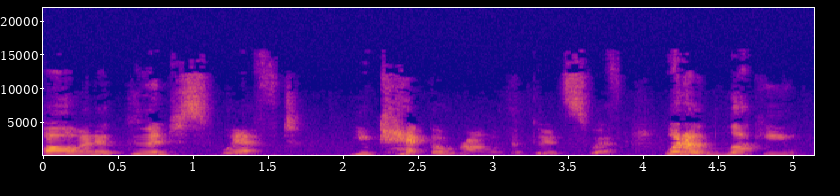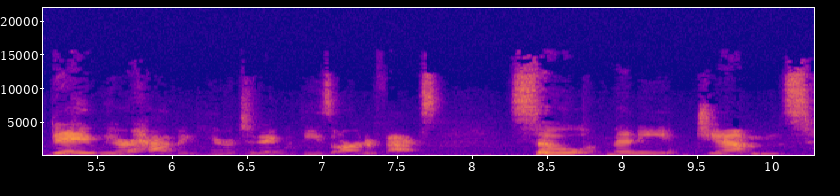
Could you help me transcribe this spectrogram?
Oh, and a good Swift. You can't go wrong with a good Swift. What a lucky day we are having here today with these artifacts. So many gems.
